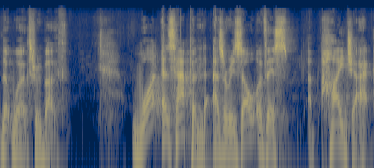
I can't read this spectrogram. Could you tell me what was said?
that worked through both. What has happened as a result of this uh, hijack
